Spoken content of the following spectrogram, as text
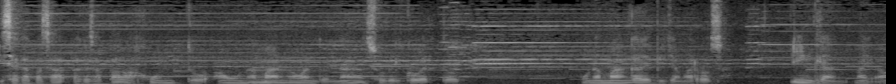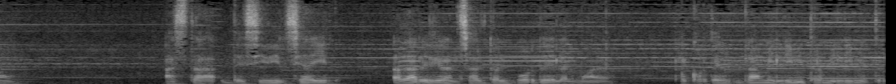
Y se agazapaba junto a una mano abandonada sobre el cobertor una manga de pijama rosa, England, my own, hasta decidirse a ir a dar el gran salto al borde de la almohada, recordarla milímetro a milímetro,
